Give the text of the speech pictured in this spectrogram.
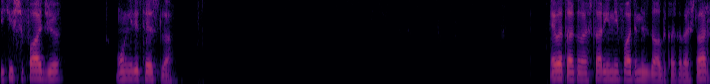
2 şifacı, 17 Tesla. Evet arkadaşlar yeni ifademizi de aldık arkadaşlar.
